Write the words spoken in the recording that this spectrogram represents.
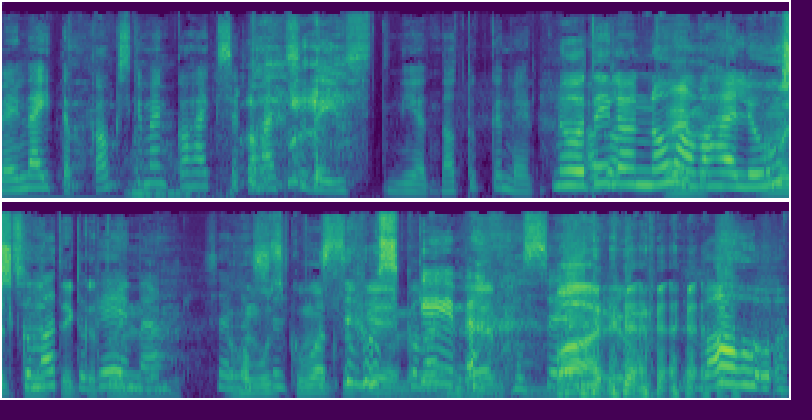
meil näitab kakskümmend kaheksa, kaheksateist, nii et natuke on veel. no teil on omavahel ju uskumatu keemia. uskumatu keemia. baarium. Vau.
